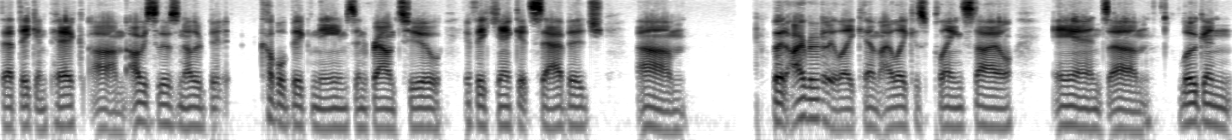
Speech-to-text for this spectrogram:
that they can pick. Um, obviously, there's another bit, couple big names in round two if they can't get Savage. Um, but I really like him. I like his playing style, and um, Logan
